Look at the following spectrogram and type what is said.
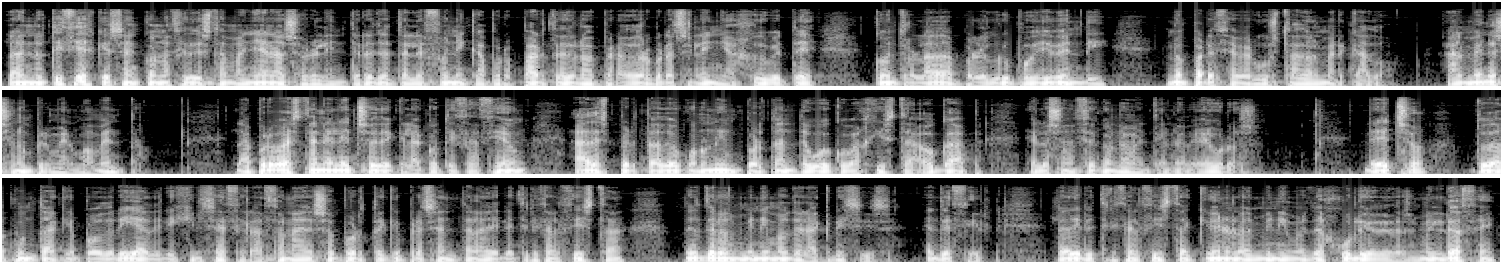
Las noticias que se han conocido esta mañana sobre el interés de Telefónica por parte del operador brasileño GVT, controlada por el grupo Vivendi, no parece haber gustado al mercado, al menos en un primer momento. La prueba está en el hecho de que la cotización ha despertado con un importante hueco bajista o gap en los 11,99 euros. De hecho, todo apunta a que podría dirigirse hacia la zona de soporte que presenta la directriz alcista desde los mínimos de la crisis, es decir, la directriz alcista que une los mínimos de julio de 2012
